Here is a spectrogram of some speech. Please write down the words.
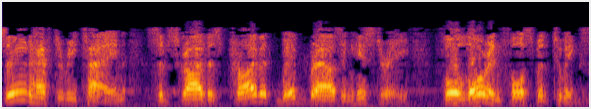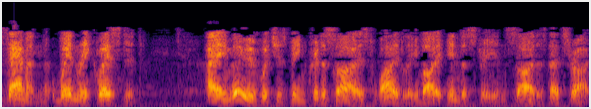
soon have to retain subscribers' private web browsing history for law enforcement to examine when requested. A move which has been criticised widely by industry insiders. That's right.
